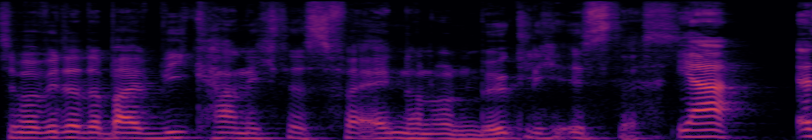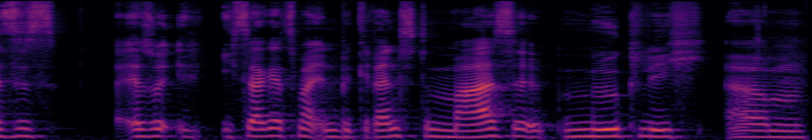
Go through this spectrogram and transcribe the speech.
sind wir wieder dabei, wie kann ich das verändern und möglich ist das? Ja, es ist, also ich, ich sage jetzt mal in begrenztem Maße möglich. Ähm,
